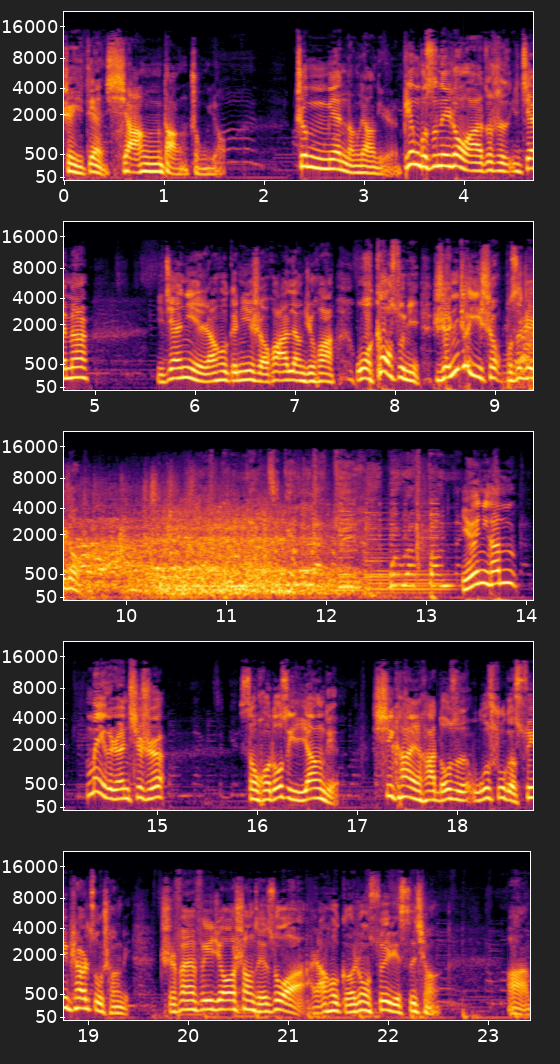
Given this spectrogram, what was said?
这一点相当重要，正面能量的人，并不是那种啊，就是一见面，一见你，然后跟你说话两句话，我告诉你，人这一生不是这种。因为你看，每个人其实生活都是一样的，细看一下，都是无数个碎片组成的，吃饭、睡觉、上厕所，然后各种碎的事情。啊，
